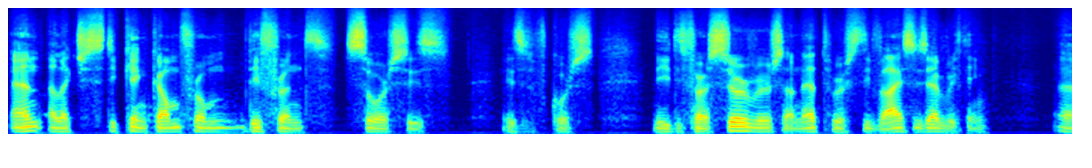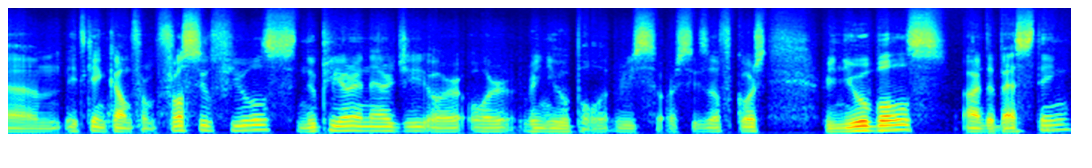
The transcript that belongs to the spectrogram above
And electricity can come from different sources. It's of course needed for servers, our networks, devices, everything. Um, it can come from fossil fuels, nuclear energy, or, or renewable resources. Of course, renewables are the best thing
